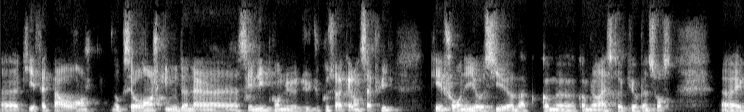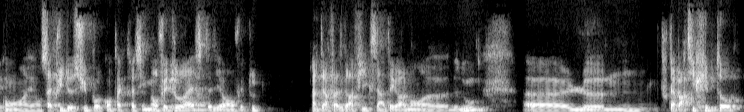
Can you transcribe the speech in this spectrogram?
euh, qui est faite par Orange. Donc c'est Orange qui nous donne la, c'est libre du, du, coup sur laquelle on s'appuie, qui est fournie aussi euh, bah, comme euh, comme le reste qui est open source euh, et qu'on on, s'appuie dessus pour le contact tracing. Mais on fait tout le reste, c'est-à-dire on fait toute interface graphique, c'est intégralement de nous. le toute la partie crypto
